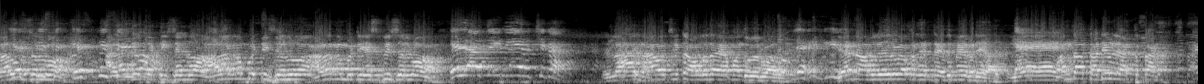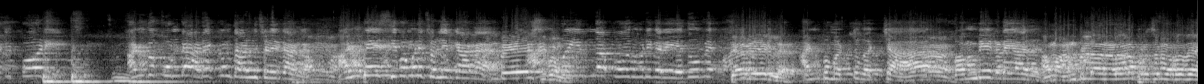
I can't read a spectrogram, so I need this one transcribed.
கரூர் செல்வம். எஸ்பி செல்வம். அலங்கப்பட்டி செல்வம். அலங்கம்பட்டி செல்வம். அலங்கம்பட்டி எஸ்பி செல்வம். எல்லாத்தையும் நீயே வச்சுக்க. எல்லாத்தையும் நான் வச்சுட்டு அவங்க தான் ஏமாந்து போயிருவாங்க ஏன்னா அவங்க எதிர்பார்க்கறது எதுவுமே கிடையாது? வந்தா தடிவில் அட்டட்டாங்க அடி போடி. அன்பு கொண்டு அடைக்கும் தாழ்னு சொல்லிருக்காங்க அன்பே சிவம்னு சொல்லிருக்காங்க அன்பே சிவம். அன்பு இருந்தா போதும் முடி வேற எதுவுமே. தேவையே இல்ல. அன்பு மட்டும் வச்சா. பம்பே கிடையாது. ஆமா அன்பில்லாதனாலதான் பிரச்சனை வர்றது?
